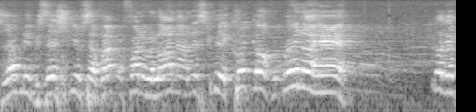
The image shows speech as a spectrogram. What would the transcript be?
Cleverly positioning himself out in front of a line now. This could be a quick goal for Bruno here. Look at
